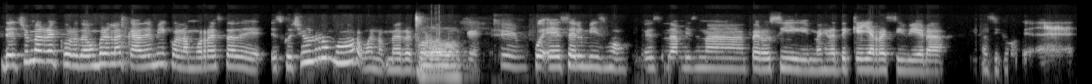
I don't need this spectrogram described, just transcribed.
De hecho, me recordó Umbrella Academy con la morra esta de... Escuché un rumor. Bueno, me recordó No. porque Sí. fue, es el mismo, es la misma... Pero sí, imagínate que ella recibiera así como que, eh,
